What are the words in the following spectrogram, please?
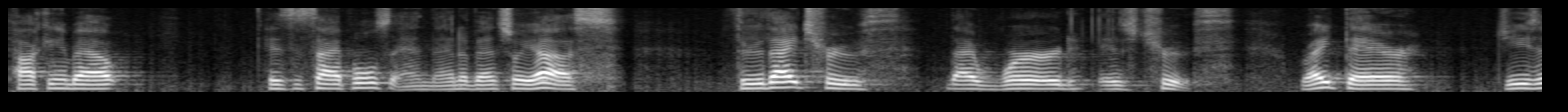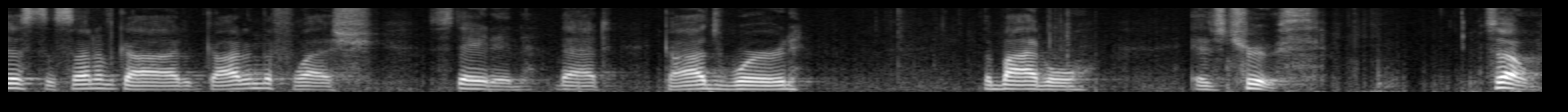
talking about his disciples and then eventually us, through thy truth, thy word is truth. Right there, Jesus, the Son of God, God in the flesh, stated that God's word, the Bible, is truth. So,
